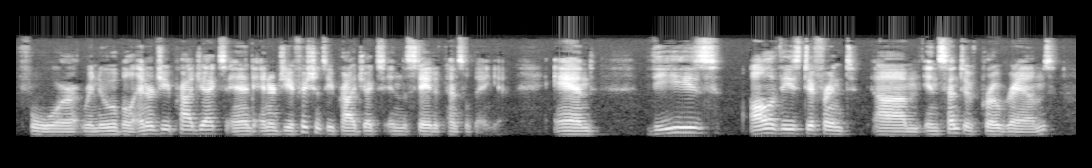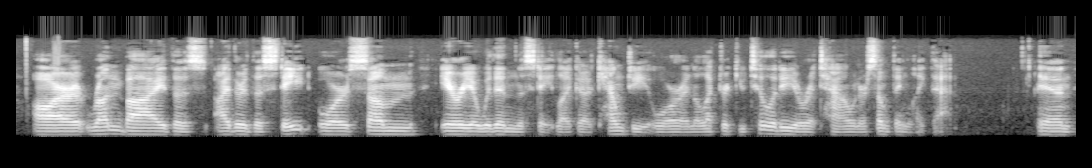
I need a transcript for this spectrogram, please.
for renewable energy projects and energy efficiency projects in the state of Pennsylvania. And these all of these different um, incentive programs are run by the, either the state or some area within the state, like a county or an electric utility or a town or something like that. And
